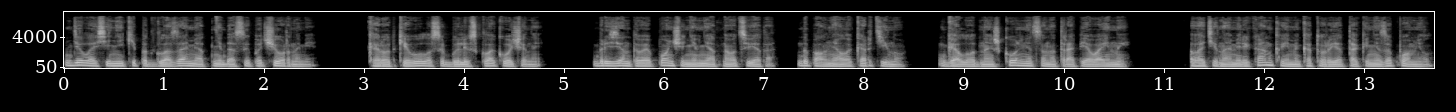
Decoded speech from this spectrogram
делая синяки под глазами от недосыпа черными. Короткие волосы были всклокочены. Брезентовая понча невнятного цвета дополняла картину. Голодная школьница на тропе войны. Латиноамериканка, имя которой я так и не запомнил,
